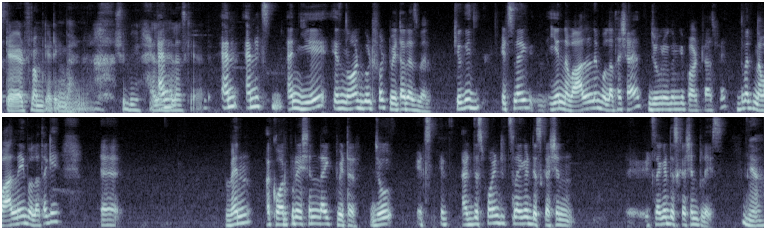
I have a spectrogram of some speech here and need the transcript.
scared from getting banned man. should be hella And- hella scared and and it's and ये is not good for Twitter as well क्योंकि it's like ये नवाल ने बोला था शायद जो रोगन की पॉडकास्ट पे तो बट नवाल ने ही बोला था कि uh, when a corporation like Twitter जो it's it's at this point it's like a discussion it's like a discussion place yeah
